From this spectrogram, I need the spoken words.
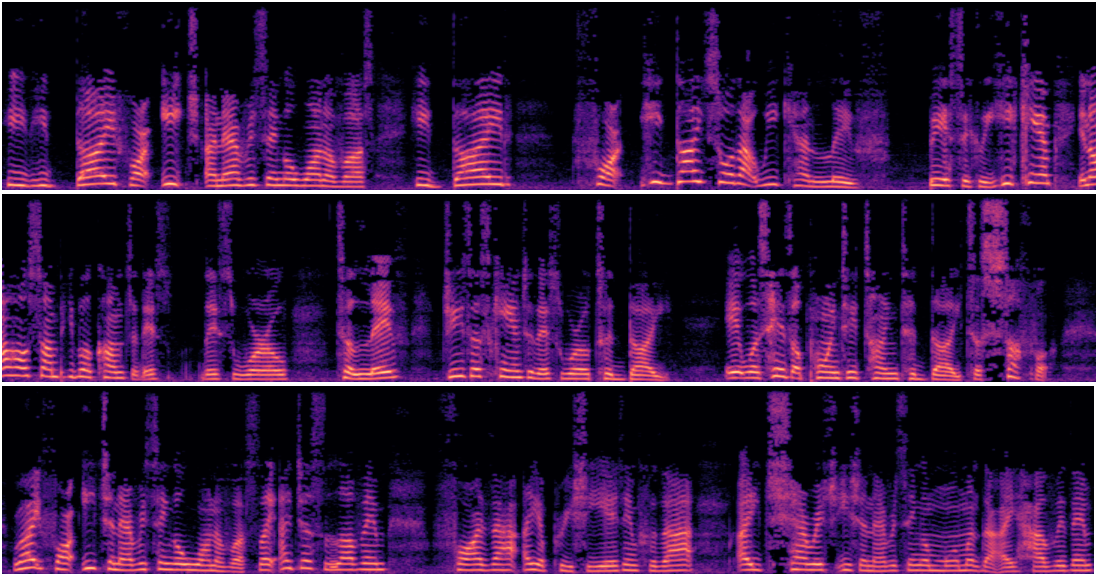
he he died for each and every single one of us. He died for he died so that we can live. Basically, he came. You know how some people come to this this world to live. Jesus came to this world to die. It was his appointed time to die, to suffer, right? For each and every single one of us. Like, I just love him for that. I appreciate him for that. I cherish each and every single moment that I have with him.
